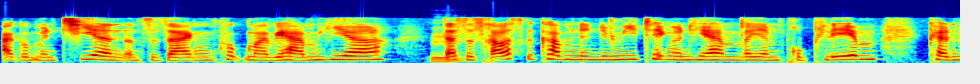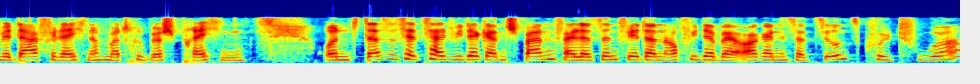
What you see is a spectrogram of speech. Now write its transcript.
argumentieren und zu sagen, guck mal, wir haben hier, mhm. das ist rausgekommen in dem Meeting und hier haben wir ein Problem, können wir da vielleicht nochmal drüber sprechen. Und das ist jetzt halt wieder ganz spannend, weil da sind wir dann auch wieder bei Organisationskultur.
